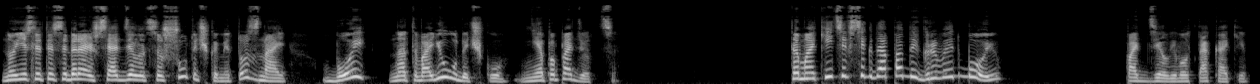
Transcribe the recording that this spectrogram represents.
но если ты собираешься отделаться шуточками, то знай, бой на твою удочку не попадется». Тамакити всегда подыгрывает бою. Поддел его Такаки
